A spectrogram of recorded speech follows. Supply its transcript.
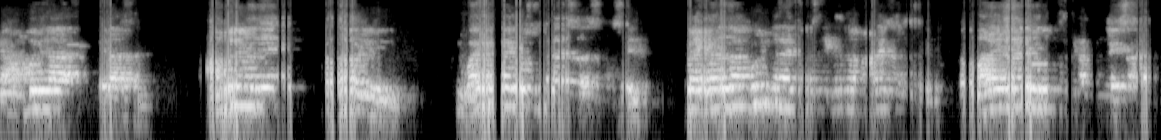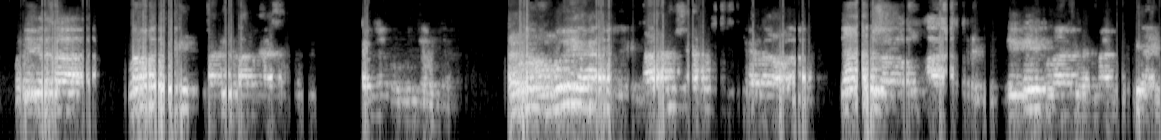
की आंबोलीला गेला असताना. आंबोलीमध्ये होती. वाईट गोष्टी करायचं असेल किंवा एखाद्याचा खून करायचा असेल एखाद्याला मारायचं असेल तर मारायच्या टाकून द्यायचा म्हणजे त्याचा आणि म्हणून आंबोली घाटामध्ये दिवशी आपण लावला, त्या दिवसापासून आजपर्यंत एकही कुणाची घटना घडली नाही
